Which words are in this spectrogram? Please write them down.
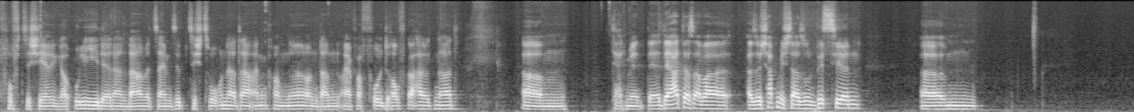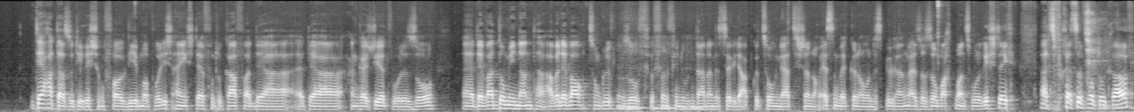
50-jähriger Uli, der dann da mit seinem 70-200er ankommt ne, und dann einfach voll draufgehalten hat. Ähm, der hat mir, der, der hat das aber, also ich habe mich da so ein bisschen, ähm, der hat da so die Richtung vorgegeben, obwohl ich eigentlich der Fotograf war, der, der engagiert wurde so. Äh, der war dominanter, aber der war auch zum Glück nur so für fünf Minuten da, dann ist er wieder abgezogen, der hat sich dann noch Essen mitgenommen und ist gegangen. Also so macht man es wohl richtig als Pressefotograf.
